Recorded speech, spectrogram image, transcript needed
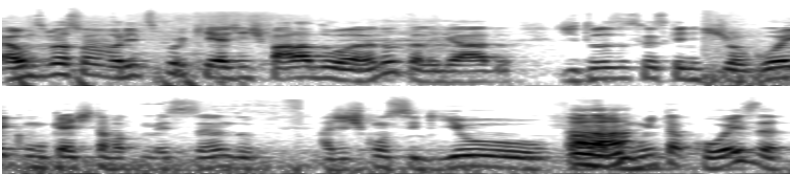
é um dos meus favoritos porque a gente fala do ano, tá ligado? De todas as coisas que a gente jogou e como o cast tava começando, a gente conseguiu falar de muita coisa,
